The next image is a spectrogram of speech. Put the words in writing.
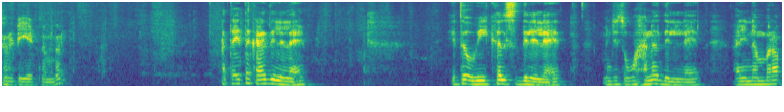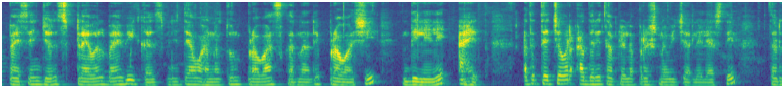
थर्टी एट नंबर आता इथं काय दिलेलं आहे? इथं व्हेकल्स दिलेले आहेत. म्हणजेच वाहनं दिलेली आहेत. आणि number of passengers travel by vehicles म्हणजे त्या वाहनातून प्रवास करणारे प्रवासी दिलेले आहेत. आता त्याच्यावर आधारित आपल्याला प्रश्न विचारलेले असतील. तर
